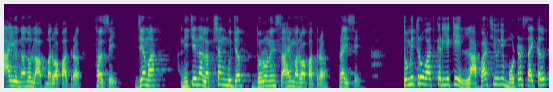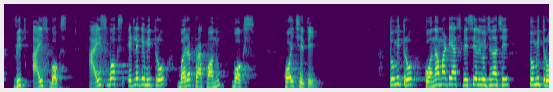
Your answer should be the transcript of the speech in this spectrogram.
આ યોજનાનો લાભ મળવાપાત્ર થશે. જેમાં નીચેના લક્ષ્યાંક મુજબ ધોરણોની સહાય મળવાપાત્ર રહેશે. તો મિત્રો વાત કરીએ કે લાભાર્થીઓને motorcycle with ice box ice box એટલે કે મિત્રો બરફ રાખવાનું બોક્સ હોય છે તે. તો મિત્રો કોના માટે આ સ્પેશિયલ યોજના છે? તો મિત્રો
